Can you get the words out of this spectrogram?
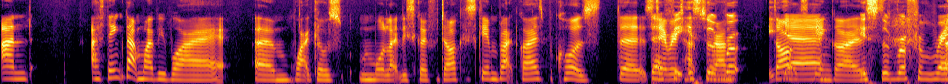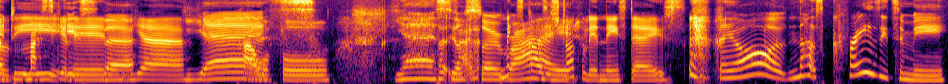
and i think that might be why um, white girls are more likely to go for darker skinned black guys because the Definitely, stereotypes around ru- dark yeah, skinned guys It's the rough and ready. masculine the yeah yes, powerful Yes, But, you're like, so mixed right. guys are struggling these days They are. And That's crazy to me.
